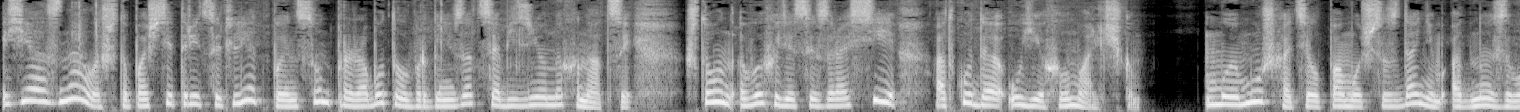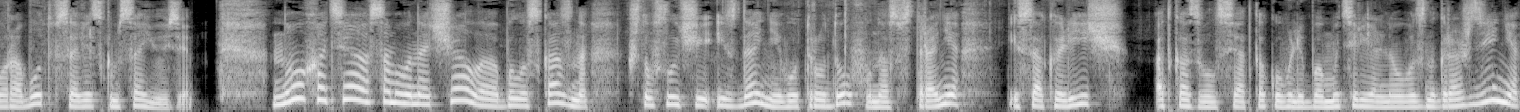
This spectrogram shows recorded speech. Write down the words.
Я знала, что почти 30 лет Пейнсон проработал в Организации Объединенных Наций, что он выходец из России, откуда уехал мальчиком. Мой муж хотел помочь созданием одной из его работ в Советском Союзе. Но хотя с самого начала было сказано, что в случае издания его трудов у нас в стране Исаак Ильич отказывался от какого-либо материального вознаграждения,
